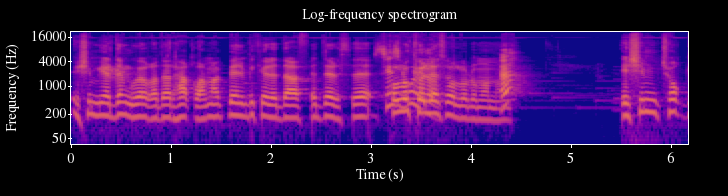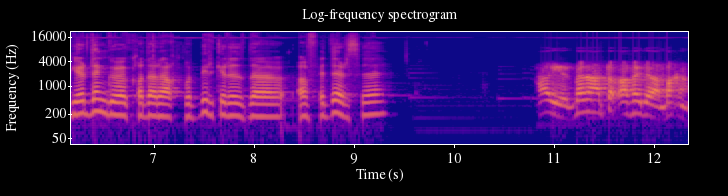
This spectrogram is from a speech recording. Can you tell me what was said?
Eşim yerden göğe kadar haklı ama beni bir kere daha affederse Siz kolu buyurun. kölesi olurum onun. He? Eşim çok yerden göğe kadar haklı. Bir kere daha affederse Hayır ben artık affedemem bakın.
